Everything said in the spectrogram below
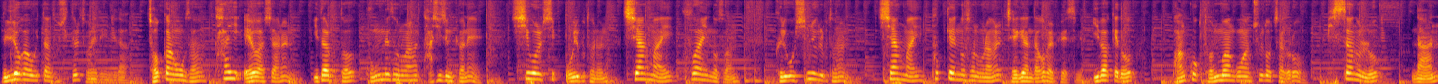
늘려가고 있다는 소식들 전해드립니다. 저가 항공사 타이 에어아시아는 이달부터 국내선 운항을 다시 증편해 10월 15일부터는 치앙마이 후아힌 노선 그리고 16일부터는 치앙마이 푸켓 노선 운항을 재개한다고 발표했습니다. 이 밖에도 방콕 돈므앙공항 출도착으로 피사눌룩, 난,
